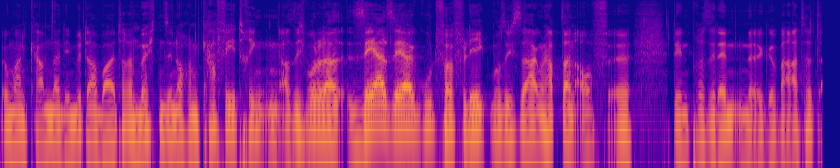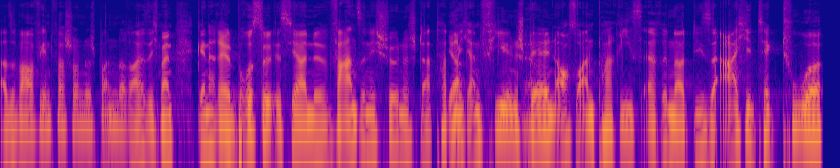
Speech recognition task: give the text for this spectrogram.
Irgendwann kam dann die Mitarbeiterin, möchten Sie noch einen Kaffee trinken? Also ich wurde da sehr sehr gut verpflegt, muss ich sagen und habe dann auf äh, den Präsidenten äh, gewartet. Also war auf jeden Fall schon eine spannende Reise. Ich meine, generell Brüssel ist ja eine wahnsinnig schöne Stadt, hat ja. mich an vielen Stellen ja. auch so an Paris erinnert. Diese Architektur,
